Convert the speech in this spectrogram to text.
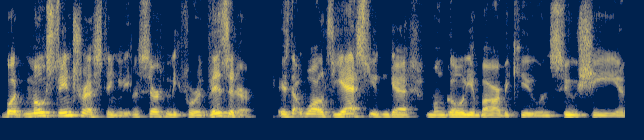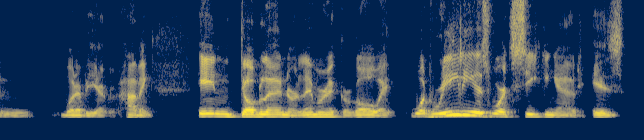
But most interestingly, certainly for a visitor, is that whilst, yes, you can get Mongolian barbecue and sushi and whatever you're having in Dublin or Limerick or Galway, what really is worth seeking out is,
